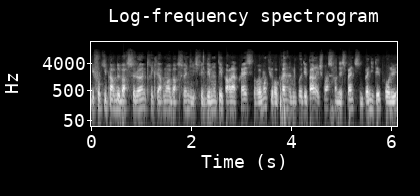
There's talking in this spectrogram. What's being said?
il faut qu'il parte de Barcelone. Très clairement, à Barcelone, il se fait démonter par la presse. Il faut vraiment qu'il reprenne un nouveau départ. Et je pense qu'en Espagne, c'est une bonne idée pour lui.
